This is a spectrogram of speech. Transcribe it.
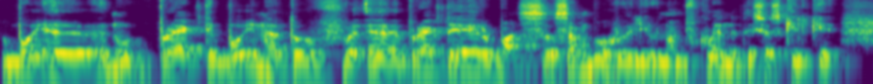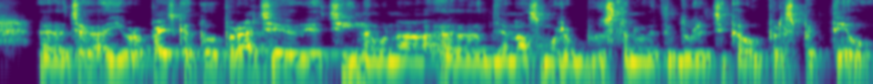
бой, е, ну, проекти Боїнга, то в е, проекти Airbus сам Бог велів нам вклинитися, оскільки е, ця європейська кооперація авіаційна вона е, для нас може становити дуже цікаву перспективу.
